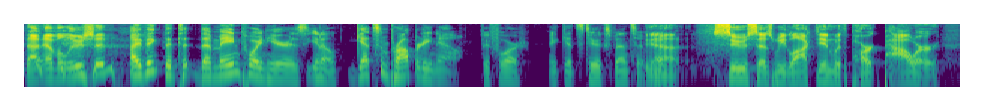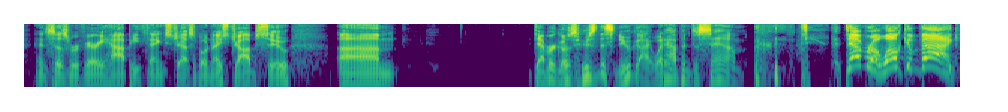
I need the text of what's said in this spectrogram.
that evolution. I think the t- the main point here is you know get some property now before it gets too expensive. Yeah. Right? Sue says we locked in with Park Power and says we're very happy. Thanks, Jespo. Nice job, Sue. Um, Deborah goes, Who's this new guy? What happened to Sam? Deborah, welcome back.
